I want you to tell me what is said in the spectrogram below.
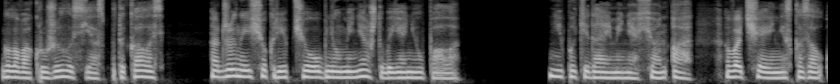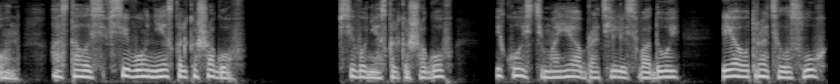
Голова кружилась, я спотыкалась, а Джин еще крепче обнял меня, чтобы я не упала. «Не покидай меня, Хён А», — в отчаянии сказал он. «Осталось всего несколько шагов». Всего несколько шагов, и кости мои обратились водой, я утратила слух,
